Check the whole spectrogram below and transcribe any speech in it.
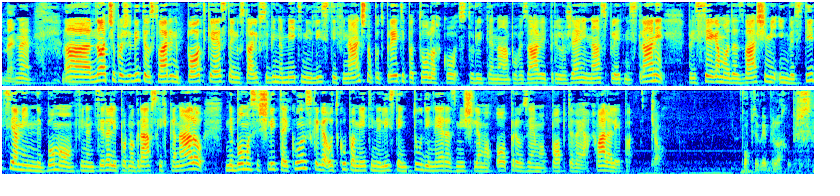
ne, ne. ne. Uh, no, če pa želite ustvarjanje podcasta in ostalih vsebin na metini listi finančno podpreti, pa to lahko storite na povezavi priloženi na spletni strani. Prisegamo, da z vašimi investicijami ne bomo financirali pornografskih kanalov, ne bomo se šli tajkunskega odkupa metine liste in tudi ne razmišljamo o prevzemu Pop TV-ja. Hvala lepa. Čau. Pop TV bi lahko prišel.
